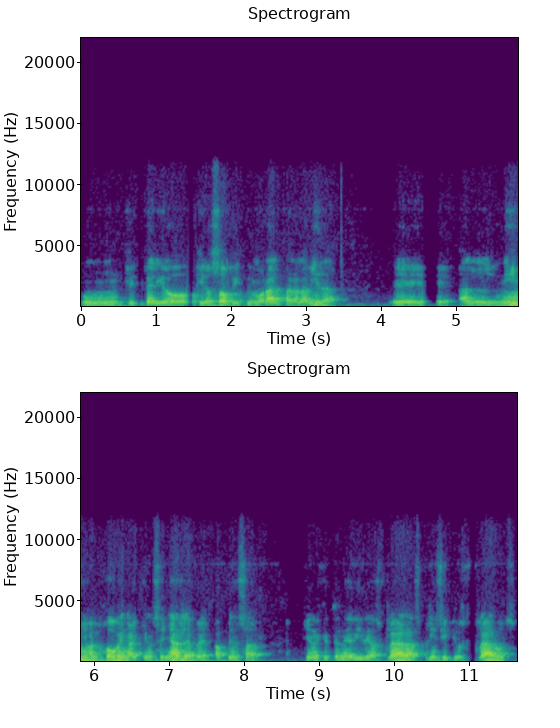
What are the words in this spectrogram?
un criterio filosófico y moral para la vida. Eh, al niño, al joven hay que enseñarle a, a, pensar. Tiene que tener ideas claras, principios claros.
